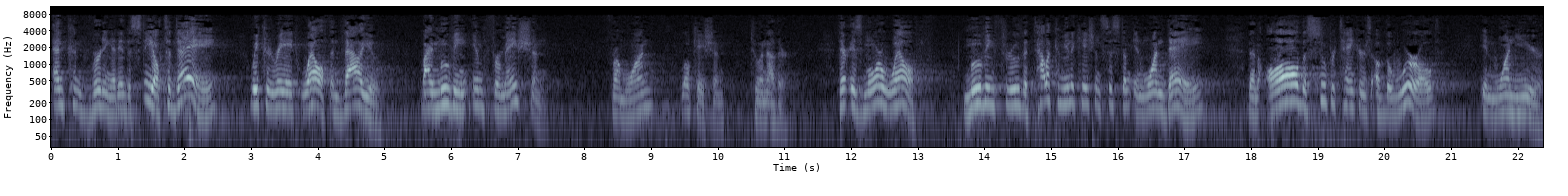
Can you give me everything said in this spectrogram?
and converting it into steel. Today, we create wealth and value by moving information from one location to another. There is more wealth moving through the telecommunication system in one day than all the super tankers of the world in one year.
